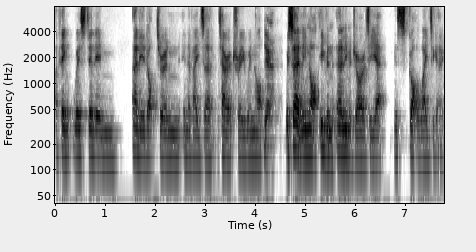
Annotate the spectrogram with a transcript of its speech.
I think we're still in early adopter and innovator territory. We're not. Yeah. We're certainly not even early majority yet. It's got a way to go.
